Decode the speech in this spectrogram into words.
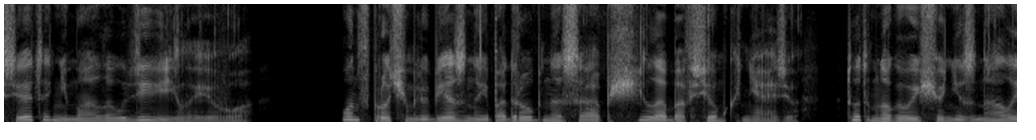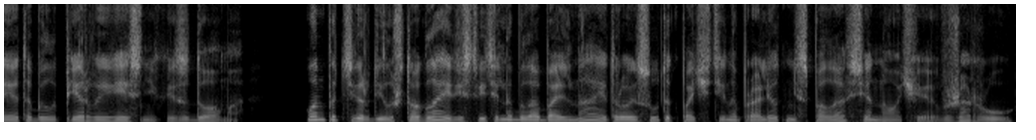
все это немало удивило его. Он, впрочем, любезно и подробно сообщил обо всем князю. Тот многого еще не знал, и это был первый вестник из дома. Он подтвердил, что Аглая действительно была больна и трое суток почти напролет не спала все ночи, в жару,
